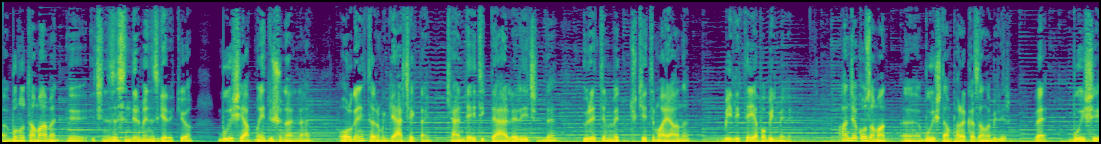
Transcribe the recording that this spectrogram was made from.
E, bunu tamamen e, içinize sindirmeniz gerekiyor. Bu işi yapmayı düşünenler organik tarımı gerçekten kendi etik değerleri içinde üretim ve tüketim ayağını birlikte yapabilmeli. Ancak o zaman e, bu işten para kazanabilir ve bu işi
